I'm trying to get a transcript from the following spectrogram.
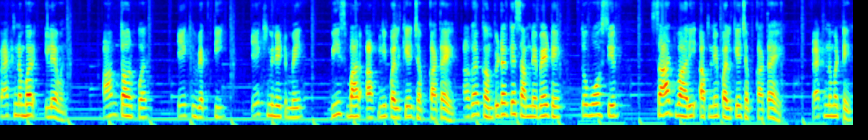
फैक्ट नंबर 11 आमतौर पर एक व्यक्ति एक मिनट में 20 बार अपनी पलकें झपकाता है। अगर कंप्यूटर के सामने बैठे तो वो सिर्फ़ सात बार अपने पलकें झपकाता है। Fact number ten.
